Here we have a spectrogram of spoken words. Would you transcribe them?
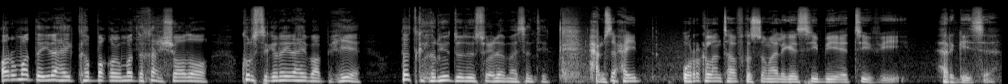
or ummadda ilaahay ka baqay ummadda ka xishoodoo kursigana ilaahay baa bixiye. Dadka xorriyaddooda way socdaa mahadsantiin xamse xayd wararka lanta soomaaliga c b a t v hargeysa.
